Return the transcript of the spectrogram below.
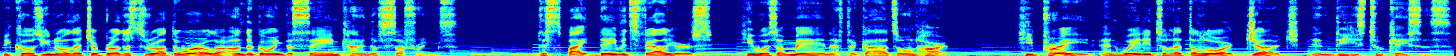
because you know that your brothers throughout the world are undergoing the same kind of sufferings. Despite David's failures, he was a man after God's own heart. He prayed and waited to let the Lord judge in these two cases.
